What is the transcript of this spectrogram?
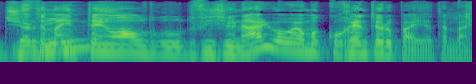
de jardins. Isso também tem algo de visionário ou é uma corrente europeia também?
